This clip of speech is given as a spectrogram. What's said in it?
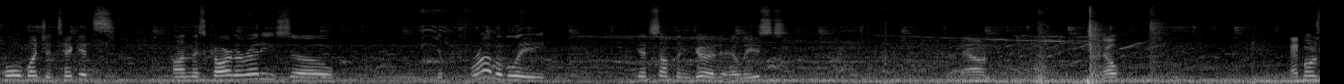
whole bunch of tickets on this card already, so you probably get something good at least. Down. Nope. Add bonus,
